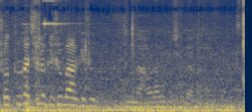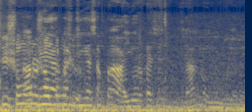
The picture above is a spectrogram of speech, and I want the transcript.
শত্রুতা ছিল কিছু বা কিছু? না ওরকম কিছু ব্যাপার স্ত্রীর সঙ্গে কোনো সম্পর্ক জিজ্ঞাসা করে আইওর কাছে যান উনি বলে দেবেন।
